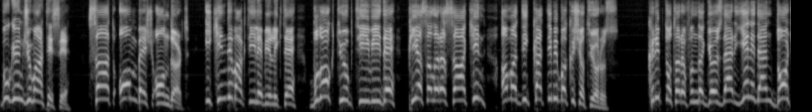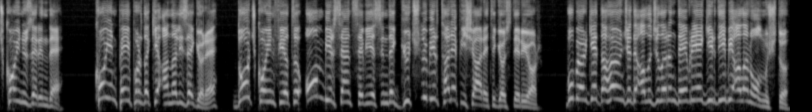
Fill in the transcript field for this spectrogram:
Bugün cumartesi. Saat 15.14. İkindi vaktiyle birlikte BlockTube TV'de piyasalara sakin ama dikkatli bir bakış atıyoruz. Kripto tarafında gözler yeniden Dogecoin üzerinde. Coin Paper'daki analize göre Dogecoin fiyatı 11 sent seviyesinde güçlü bir talep işareti gösteriyor. Bu bölge daha önce de alıcıların devreye girdiği bir alan olmuştu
